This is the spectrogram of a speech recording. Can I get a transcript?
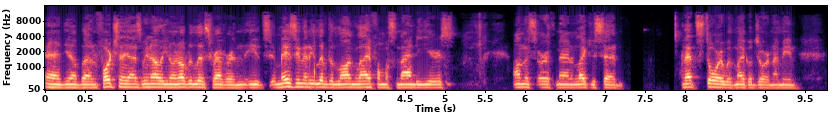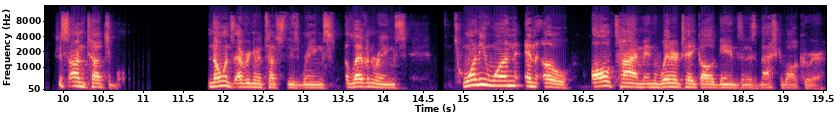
And you know, but unfortunately, as we know, you know, nobody lives forever, and it's amazing that he lived a long life, almost ninety years on this earth, man. And like you said, that story with Michael Jordan, I mean, just untouchable. No one's ever going to touch these rings. Eleven rings 21 and 0 all time in winner take all games in his basketball career.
